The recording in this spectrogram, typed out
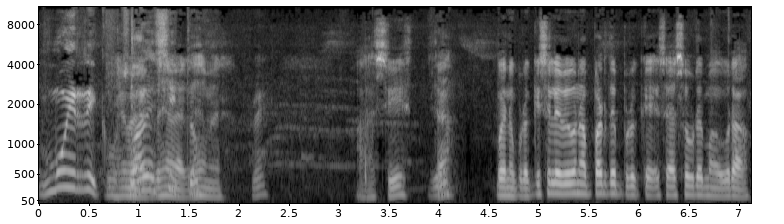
Muy rico, suavecito. ¿ves? Así está. Bueno, por aquí se le ve una parte porque se ha sobremadurado.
